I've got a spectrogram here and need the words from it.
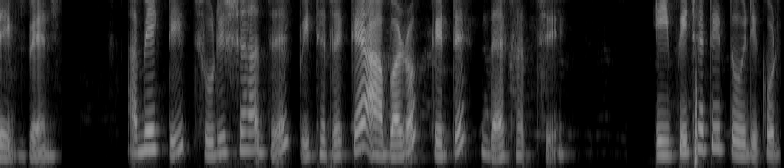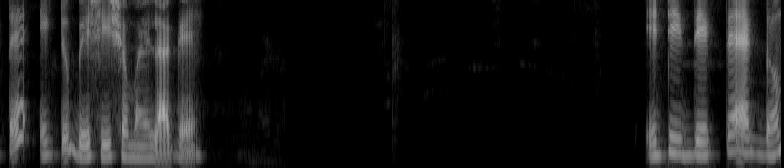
দেখবেন। আমি একটি ছুরির সাহায্যে পিঠাটাকে আবারও কেটে দেখাচ্ছি। এই পিঠাটি তৈরি করতে একটু বেশি সময় লাগে। এটি দেখতে একদম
